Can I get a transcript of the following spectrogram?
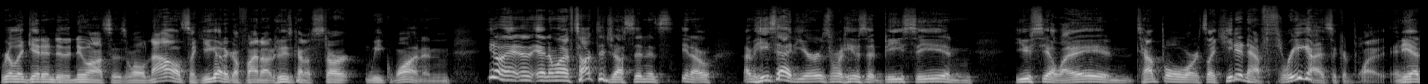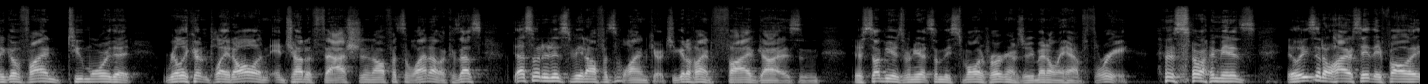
really get into the nuances. Well, now it's like you got to go find out who's going to start week one, and you know, and, and when I've talked to Justin, it's you know, I mean, he's had years when he was at BC and UCLA and Temple where it's like he didn't have three guys that could play, and he had to go find two more that really couldn't play at all and, and try to fashion an offensive line out because that's that's what it is to be an offensive line coach. You got to find five guys, and there's some years when you're at some of these smaller programs where you might only have three. so I mean, it's at least at Ohio State they follow.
